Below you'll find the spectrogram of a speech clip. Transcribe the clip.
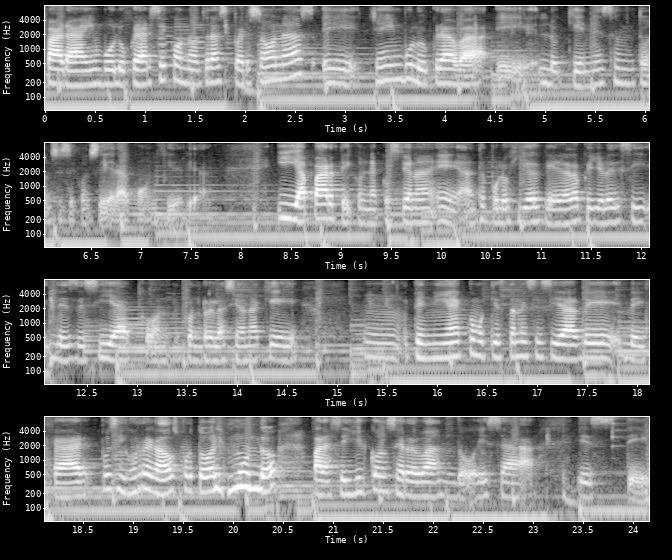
para involucrarse con otras personas, eh, ya involucraba eh, lo que en ese entonces se considera como infidelidad. Y aparte, con la cuestión eh, antropológica, que era lo que yo les, decía con, relación a que mm, tenía como que esta necesidad de, dejar pues hijos regados por todo el mundo para seguir conservando esa, este,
